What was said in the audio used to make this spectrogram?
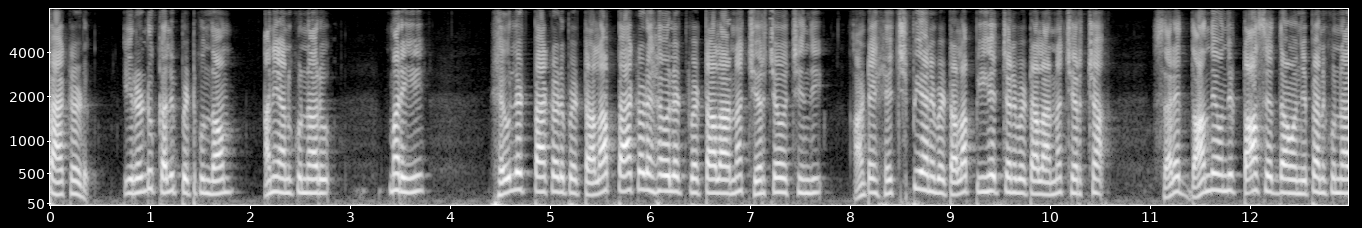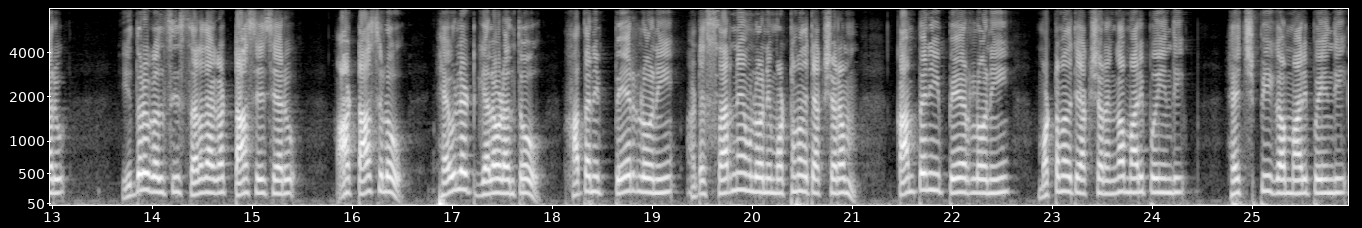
ప్యాకర్డ్ ఈ రెండు కలిపి పెట్టుకుందాం అని అనుకున్నారు. మరి హెవ్లెట్ ప్యాకెడ్ పెట్టాలా? ప్యాకెడ్ హెవ్లెట్ పెట్టాలా అన్న చర్చ వచ్చింది. అంటే హెచ్పి అని పెట్టాలా? పిహెచ్ అని పెట్టాలా అన్న చర్చ. సరే దాందే ఉంది టాస్ వేద్దామని చెప్పి అనుకున్నారు. ఇద్దరు కలిసి సరదాగా టాస్ వేశారు. ఆ టాస్లో హెవ్లెట్ గెలవడంతో అతని పేరులోని అంటే సర్నేమ్లోని మొట్టమొదటి అక్షరం కంపెనీ పేరులోని మొట్టమొదటి అక్షరంగా మారిపోయింది. హెచ్పిగా మారిపోయింది.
